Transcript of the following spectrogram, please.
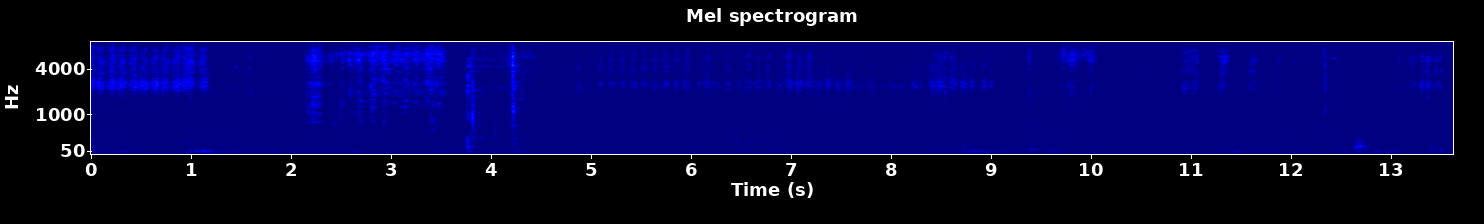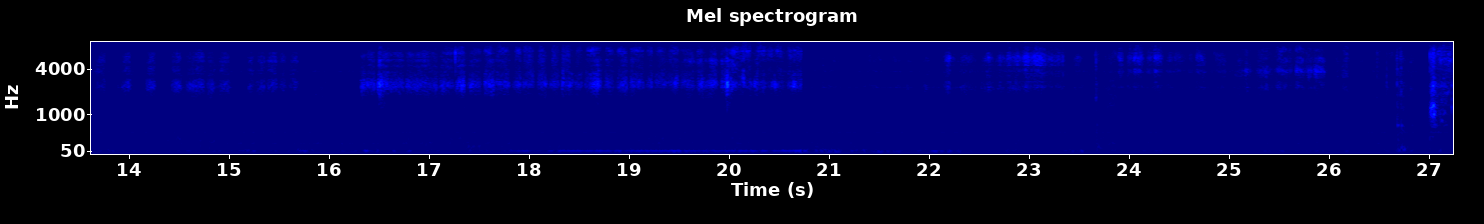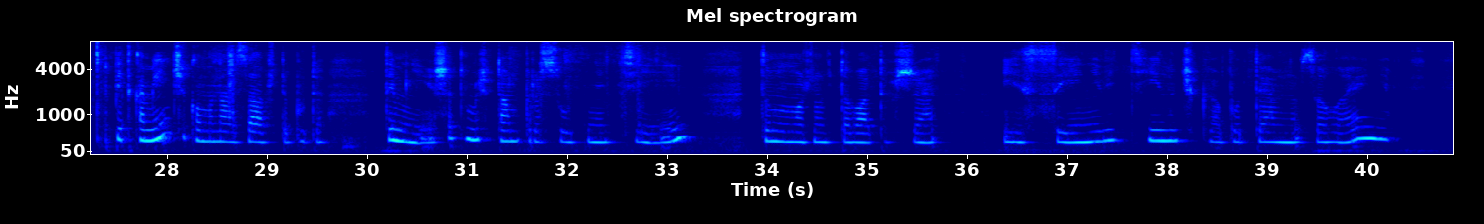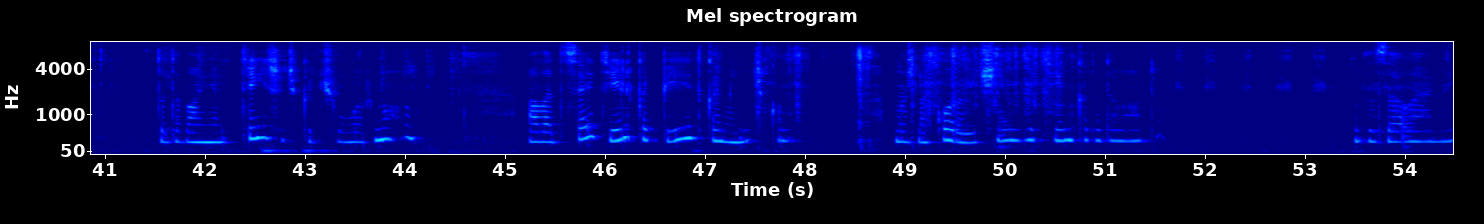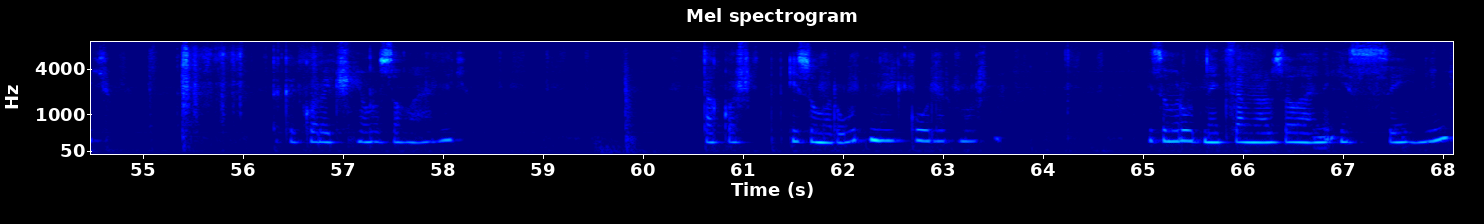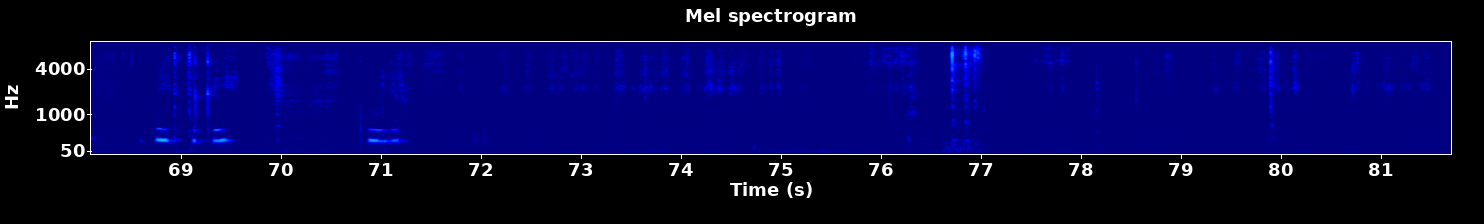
Під камінчиком у нас завжди буде темніше, тому що там присутня тінь, тому можна додавати вже і сині відтіночки або темно-зелені, з додаванням трішечки чорного, але це тільки під камінчиком. Можна коричневі відтінки додавати. В зелений такий коричнево-зелений, також ізумрудний колір можна. Ізумрудний це в нас зелений і синій. Вийде такий колір.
